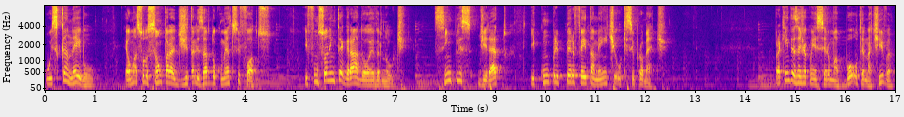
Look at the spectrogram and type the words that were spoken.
O Scanable é uma solução para digitalizar documentos e fotos e funciona integrado ao Evernote. Simples, direto e cumpre perfeitamente o que se promete. Para quem deseja conhecer uma boa alternativa,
